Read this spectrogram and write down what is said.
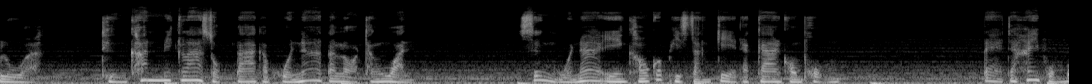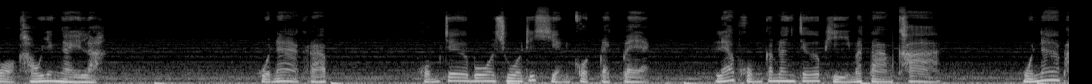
กลัว ถึงขั้นไม่กล้าสบตากับหัวหน้าตลอดทั้งวัน ซึ่งหัวหน้าเองเขาก็ผิดสังเกตอาการของผม แต่จะให้ผมบอกเขายังไงล่ะ หัวหน้าครับผมเจอโบชัวที่เขียนกฎแปลก แล้วผมกำลังเจอผีมาตามฆ่า หัวหน้าพ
